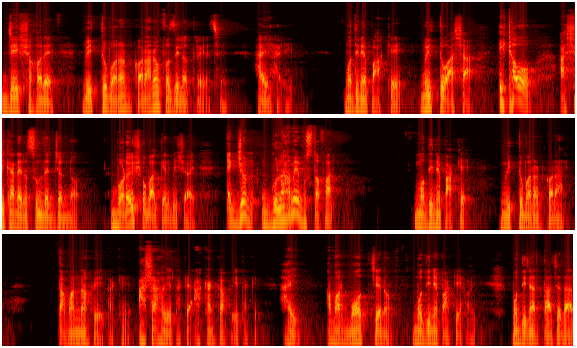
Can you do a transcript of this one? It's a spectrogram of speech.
যেই শহরে মৃত্যুবরণ করারও ফজিলত রয়েছে। হাই হাই, মদিনে পাকে মৃত্যু আসা এটাও আশিকানে রসুলদের জন্য বড়ই সৌভাগ্যের বিষয়। একজন গুলামে মুস্তফার মদিনে পাকে মৃত্যুবরণ করার তামান্না হয়ে থাকে, আশা হয়ে থাকে, আকাঙ্ক্ষা হয়ে থাকে। হাই, আমার মত যেন মদিনে পাকে হয়। মদিনার তাজেদার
